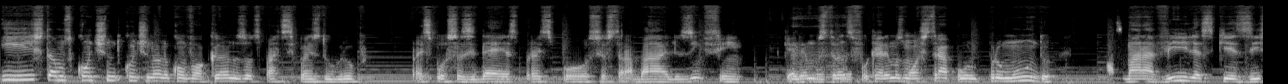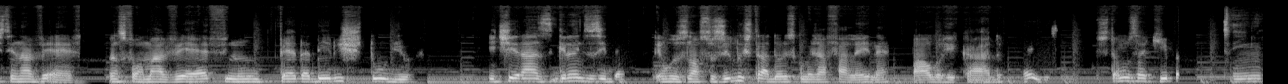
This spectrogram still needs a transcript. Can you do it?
E estamos continu- continuando convocando os outros participantes do grupo para expor suas ideias, para expor seus trabalhos, enfim. Queremos, Uhum. queremos mostrar para o mundo as maravilhas que existem na VF. Transformar a VF num verdadeiro estúdio e tirar as grandes ideias. Tem os nossos ilustradores, como eu já falei, né? Paulo, Ricardo. É isso. Estamos aqui pra... Sim,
